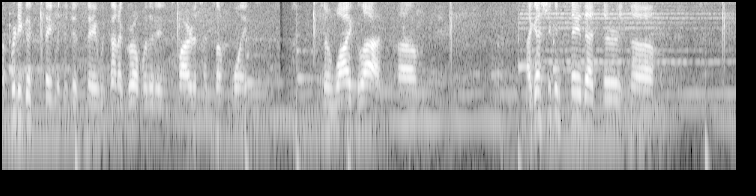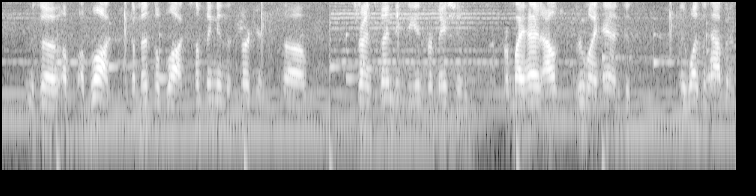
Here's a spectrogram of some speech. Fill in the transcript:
a pretty good statement to just say we kind of grew up with it. It inspired us at some point. So why glass? Um, I guess you can say that there's a, it was a, a, a block, like a mental block, something in the circuit, um, transcending the information from my head out through my hand. Just it wasn't happening.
